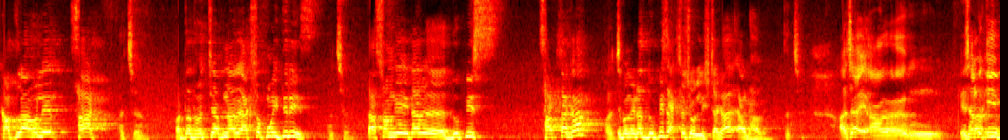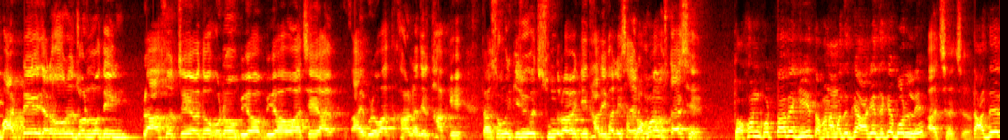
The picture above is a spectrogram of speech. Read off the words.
কাতলা হলে ষাট। আচ্ছা। অর্থাৎ হচ্ছে আপনার একশো পঁয়ত্রিশ। আচ্ছা। তার সঙ্গে এটার দু পিস ষাট টাকা আচ্ছা। এবং এটা দু পিস একশো চল্লিশ টাকা অ্যাড হবে। আচ্ছা। আচ্ছা এছাড়াও কি বার্থডে যারা কোনো জন্মদিন প্লাস হচ্ছে হয়তো কোনো বিবাহ বিবাহ আছে আই- আইবুড়ো ভাত খাওয়ানো যে থাকে তার সঙ্গে কিছু হচ্ছে সুন্দরভাবে কি থালি ফালি সাজানোর ব্যবস্থা আছে? তখন করতে হবে কি তখন আমাদেরকে আগে থেকে বললে আচ্ছা আচ্ছা। তাদের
